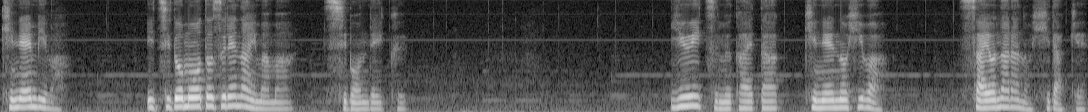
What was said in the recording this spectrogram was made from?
記念日は一度も訪れないまましぼんでいく。唯一迎えた記念の日はさよならの日だけ。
